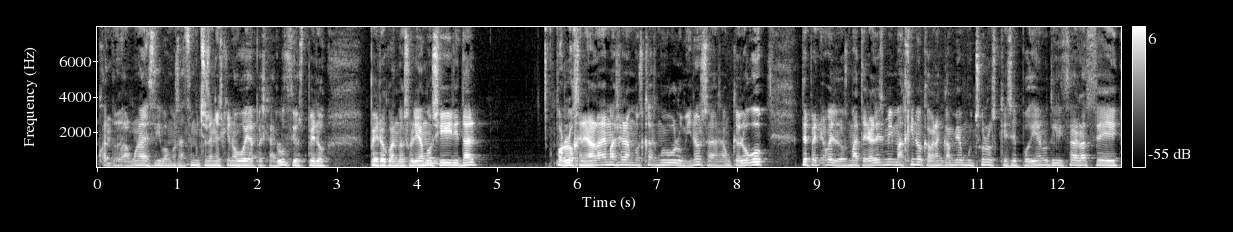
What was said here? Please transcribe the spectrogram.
cuando alguna vez íbamos, hace muchos años que no voy a pescar lucios, pero, pero cuando solíamos ir y tal, por lo general además eran moscas muy voluminosas, aunque luego depende, bueno, los materiales me imagino que habrán cambiado mucho los que se podían utilizar hace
